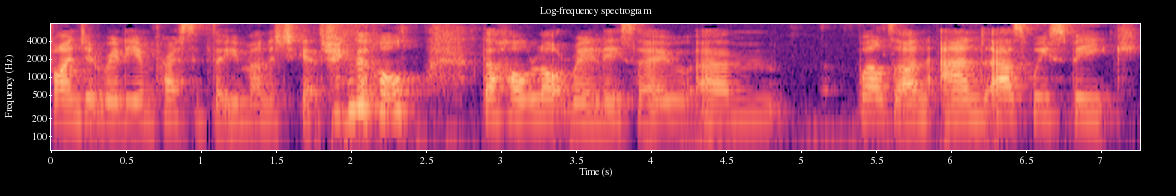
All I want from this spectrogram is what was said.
find it really impressive that you managed to get through the whole the whole lot really. So um, well done. And as we speak,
